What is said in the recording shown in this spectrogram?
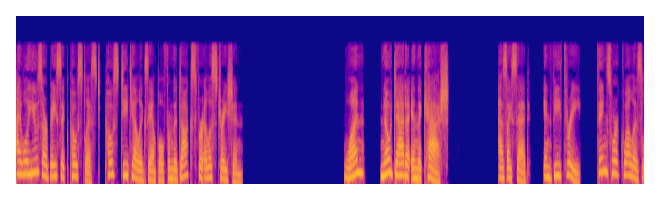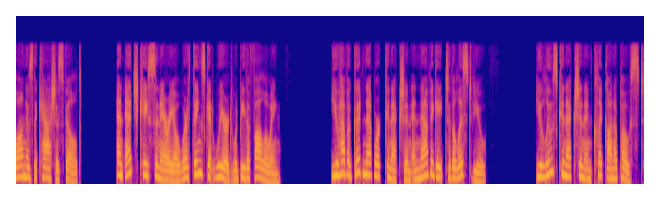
I will use our basic post list, post detail example from the docs for illustration. 1. No data in the cache. As I said, in V3, things work well as long as the cache is filled. An edge case scenario where things get weird would be the following. You have a good network connection and navigate to the list view. You lose connection and click on a post.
